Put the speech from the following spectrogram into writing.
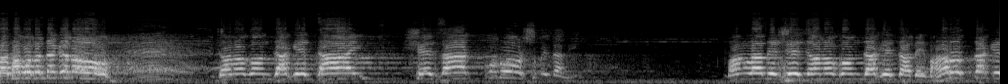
কথা বলেন না কেন? জনগণ যাকে চায়, সে যাক, কোনো অসুবিধা নেই। বাংলাদেশে জনগণ যাকে চাবে, ভারত যাকে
